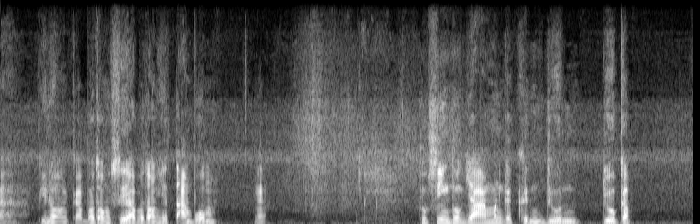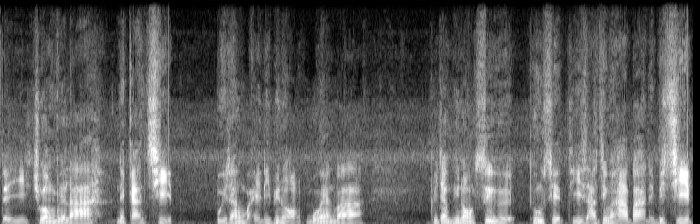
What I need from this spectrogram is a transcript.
อ่า พี่น้องกับบ่ต้องเชื่อบ่ต้องเฮ็ดตามผมทุกสิ่งทุกอย่างมันก็ขึ้นยู่อยู่กับแต่ช่วงเวลาในการฉีดปุ๋ยทางใบที่พี่น้องบ่แม่นว่าคือจังพี่น้องซื้อทุ่งเศรษฐี35บห้าบาทในี่ไปฉีด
